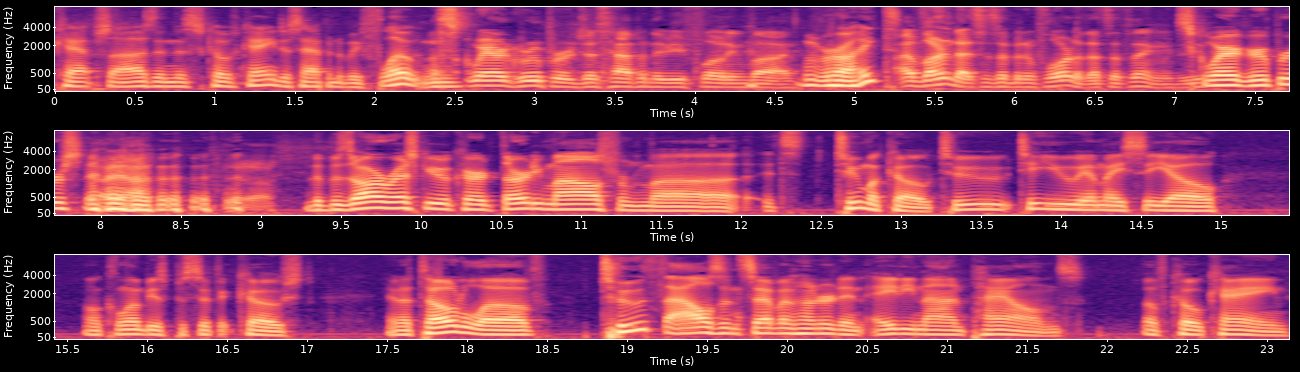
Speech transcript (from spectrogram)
capsized, and this cocaine just happened to be floating. a square grouper just happened to be floating by. Right? I've learned that since I've been in Florida. That's a thing. Square groupers. The bizarre rescue occurred 30 miles from uh, it's Tumaco, T U M A C O, on Colombia's Pacific coast, and a total of 2,789 pounds of cocaine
